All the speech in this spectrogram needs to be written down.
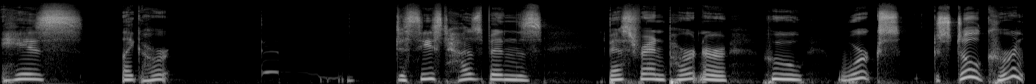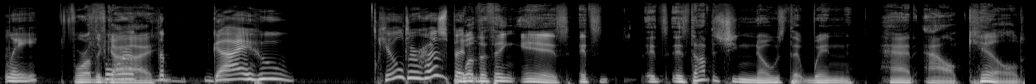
his, like, her deceased husband's best friend partner who works still currently for the for guy. the guy who killed her husband? well, the thing is, it's it's it's not that she knows that Wynn had Al killed.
